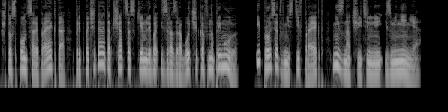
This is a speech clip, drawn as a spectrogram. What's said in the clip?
что спонсоры проекта предпочитают общаться с кем-либо из разработчиков напрямую и просят внести в проект незначительные изменения.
